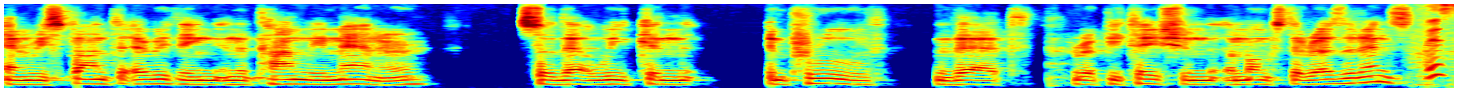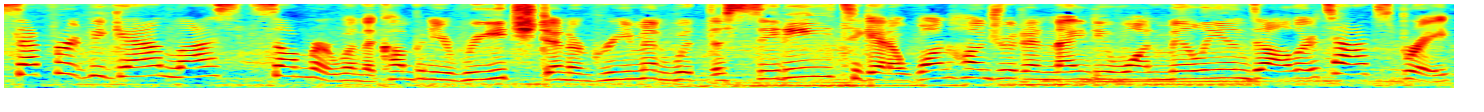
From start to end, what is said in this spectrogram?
and respond to everything in a timely manner so that we can improve that reputation amongst the residents. This effort began last summer when the company reached an agreement with the city to get a $191 million tax break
